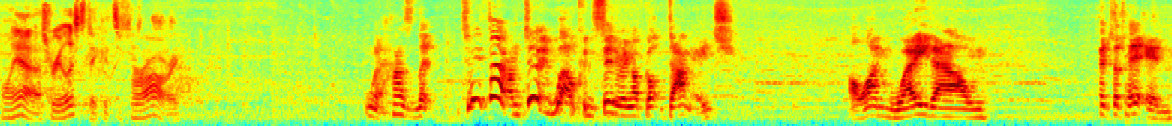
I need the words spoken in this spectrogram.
Well, yeah, it's realistic. It's a Ferrari. Well, it has the. To be fair, I'm doing well considering I've got damage. Oh, I'm way down. It's the pit in.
